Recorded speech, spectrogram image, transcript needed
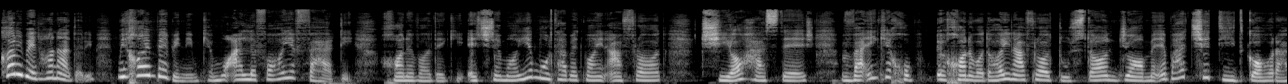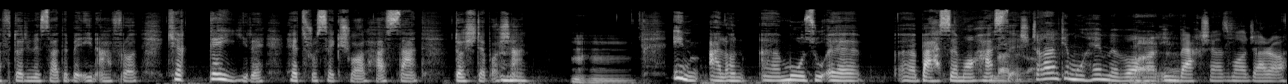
کاری به اینها نداریم. می‌خوایم ببینیم که معلفه های فردی خانوادگی اجتماعی مرتبط با این افراد چیا هستش و اینکه خب خانواده های این افراد دوستان جامعه باید چه دیدگاه و رفتاری نسبت به این افراد که غیر هتروسکشوال هستند داشته باشن. این الان موضوع بحث ما هستش. بله. چقدر که مهمه واقعا بله. این بخش از ماجرا.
